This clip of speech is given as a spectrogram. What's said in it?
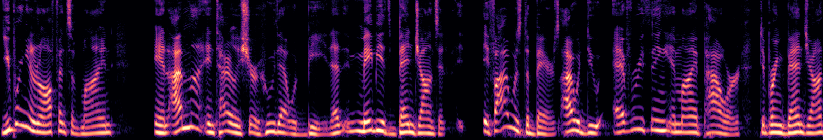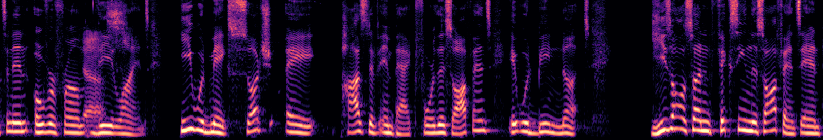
you bring in an offensive mind. And I'm not entirely sure who that would be. That maybe it's Ben Johnson. If I was the Bears, I would do everything in my power to bring Ben Johnson in over from the Lions. He would make such a positive impact for this offense. It would be nuts he's all of a sudden fixing this offense. And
